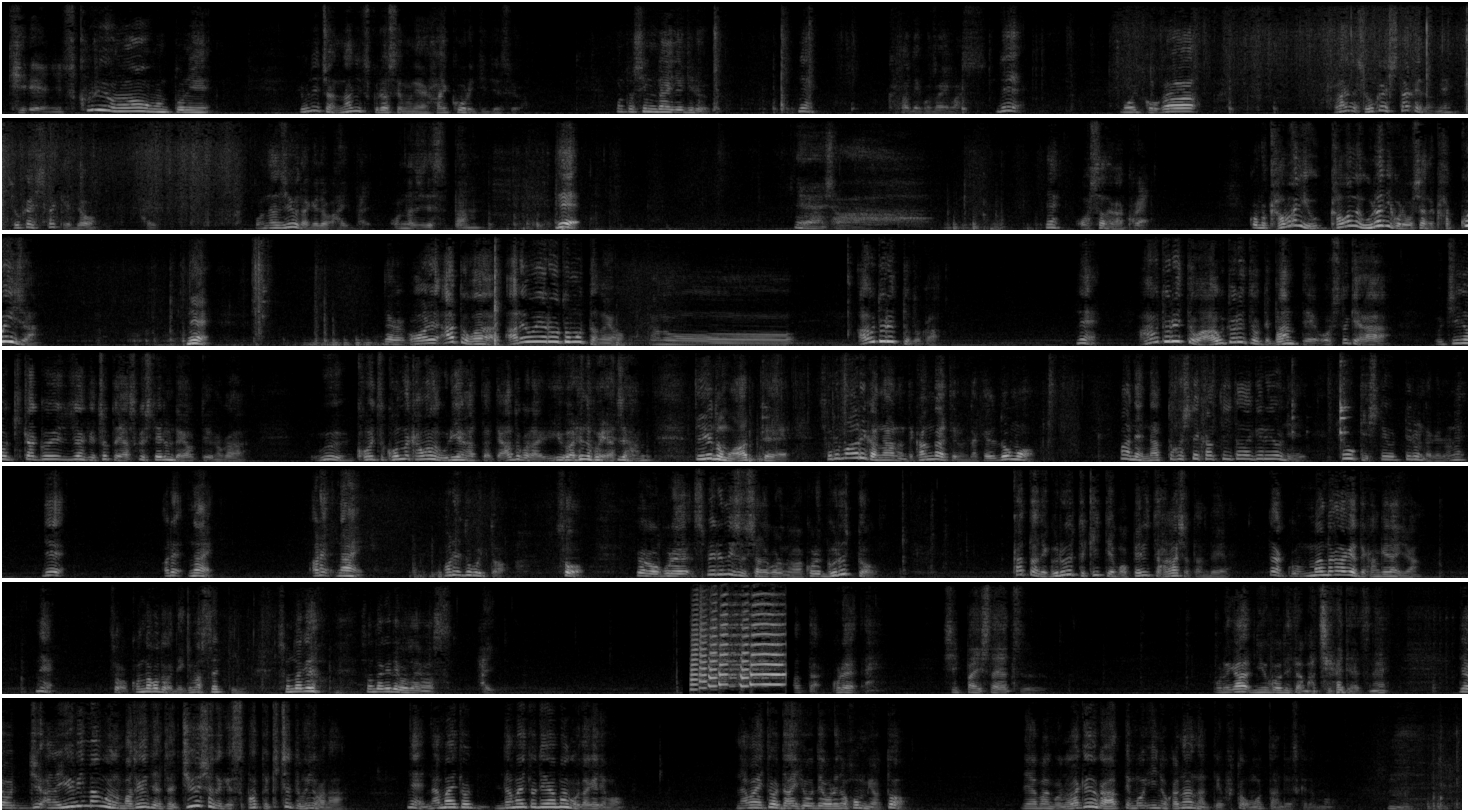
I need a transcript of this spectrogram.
綺麗に作るよな本当に。米ちゃん何作らせてもねハイクオリティですよ。本当信頼できる。ね方でございます。でもう一個がこの間紹介したけどね。紹介したけど、はい、同じようだけどはいはい。同じですバン。でよいしょ。ね押したのがこれ。この革に革の裏にこれ押したのかっこいいじゃん。ね。だからこれあとはあれをやろうと思ったのよ。あのー、アウトレットとか。ね。アウトレットはアウトレットってバンって押しときゃうちの企画じゃなくてちょっと安くしてるんだよっていうのがうこいつこんな革の売りやがったって後から言われるのも嫌じゃんっていうのもあってそれもありかななんて考えてるんだけれどもまあね納得して買っていただけるように表記して売ってるんだけどね。であれない。あれない。あれどこ行った？そう。だからこれスペルミスしたところのはこれぐるっとカッターでぐるっと切ってもうペリッと剥がしちゃったんでだから真ん中だけだって関係ないじゃん。ね。そうこんなことができますっていう。そんだけそんだけでございます。はい。あった。これ失敗したやつ。俺が入稿できた間違えたやつね。であの郵便番号の間違えたやつは住所だけスパッと切っちゃってもいいのかな。ね名前と名前と電話番号だけでも。名前と代表で俺の本名と電話番号のだけのがあってもいいのかななんてふと思ったんですけども、うん、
